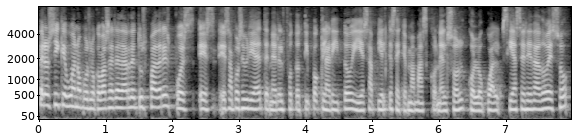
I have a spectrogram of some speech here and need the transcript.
Pero sí que, bueno, pues lo que vas a heredar de tus padres, pues es esa posibilidad de tener el fototipo clarito y esa piel que se quema más con el sol, con lo cual, si has heredado eso,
